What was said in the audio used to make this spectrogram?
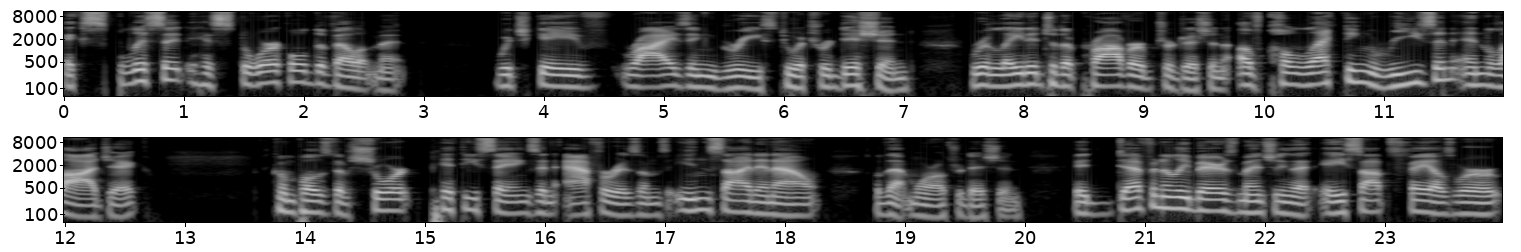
explicit historical development, which gave rise in Greece to a tradition related to the proverb tradition of collecting reason and logic composed of short, pithy sayings and aphorisms inside and out of that moral tradition it definitely bears mentioning that Aesop's fails were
